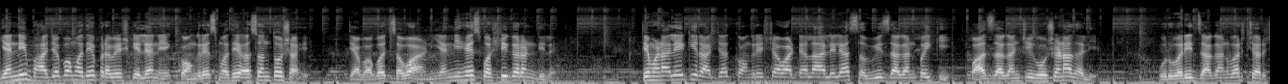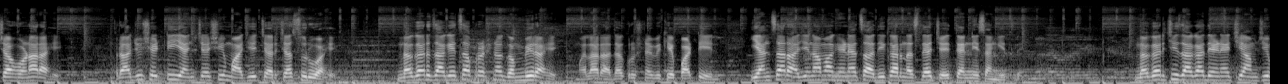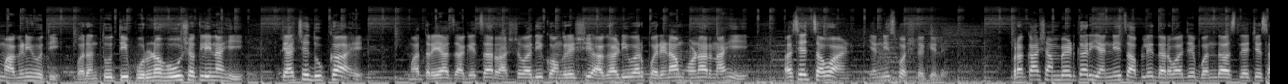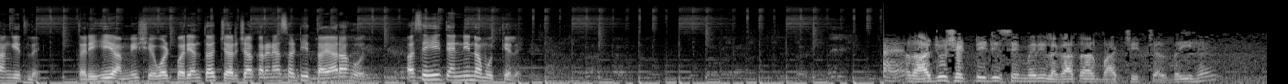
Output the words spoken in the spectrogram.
यांनी भाजपमध्ये प्रवेश केल्याने काँग्रेसमध्ये असंतोष आहे. त्याबाबत चव्हाण यांनी हे स्पष्टीकरण दिलंय. ते म्हणाले की राज्यात काँग्रेसच्या वाट्याला आलेल्या सव्वीस जागांपैकी पाच जागांची घोषणा झाली आहे. उर्वरित जागांवर चर्चा होणार आहे. राजू शेट्टी यांच्याशी माझी चर्चा सुरू आहे. नगर जागेचा प्रश्न गंभीर आहे. मला राधाकृष्ण विखे पाटील यांचा राजीनामा घेण्याचा अधिकार नसल्याचे त्यांनी सांगितले. नगरची जागा देण्याची आमची मागणी होती परंतु ती पूर्ण होऊ शकली नाही त्याचे दुःख आहे. मात्र या जागेचा राष्ट्रवादी काँग्रेसशी आघाडीवर परिणाम होणार नाही असे चव्हाण यांनी स्पष्ट केले. प्रकाश आंबेडकर यांनीच आपले दरवाजे बंद असल्याचे सांगितले. तरीही आम्ही शेवटपर्यंत चर्चा करण्यासाठी तयार आहोत असेही त्यांनी नमूद केले. राजू शेट्टी जी से मेरी लगातार बातचीत चल रही है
